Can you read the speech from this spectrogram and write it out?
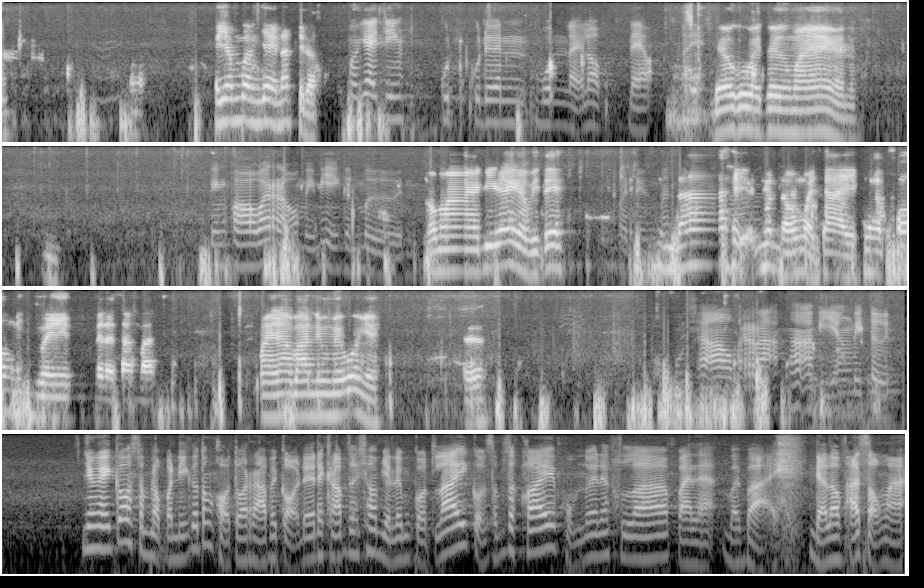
ไอ้ยังเมืองใหญ่นัดจิดอะเมืองใหญ่จริง กู กูเดินวนหลายรอบแล้ว เดี๋ยวกูไปเติมไม้ให้กันเพียงพอว่าเราไม่มีเงินหมื่นเอาไม้ดีได้กับพี่เต้มาดึงมันได้มันเอาหัวใจครับห้องนี่เวนไม่ได้ทางบ้านไม้หน้าบ้านนี่มึงไม่ว่าไงเออของชาวพระมาอาบียังไม่ตื่น ยังไงก็สำหรับวันนี้ก็ต้องขอตัวลาไปก่อนด้วยนะครับ ถ้าชอบอย่าลืมกดไลค์ กด subscribe ผมด้วยนะครับ ไปแล้ว บ๊ายบาย เดี๋ยวเราพาร์ทสองมา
